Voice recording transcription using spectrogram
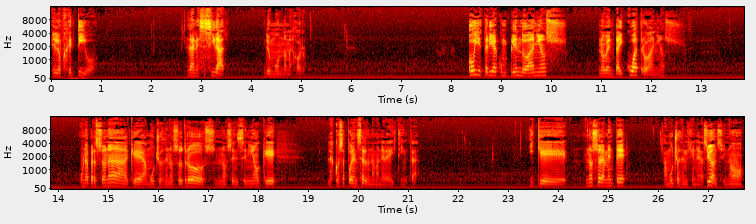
el objetivo, la necesidad de un mundo mejor. Hoy estaría cumpliendo años, 94 años, una persona que a muchos de nosotros nos enseñó que las cosas pueden ser de una manera distinta. Y que no solamente a muchos de mi generación, sino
